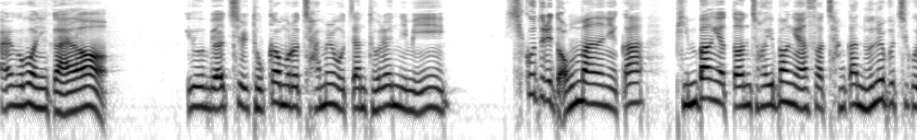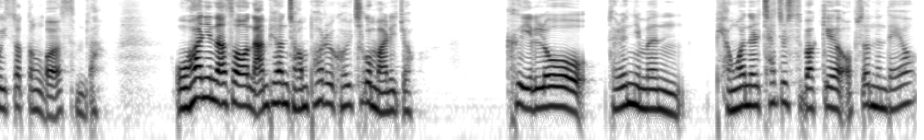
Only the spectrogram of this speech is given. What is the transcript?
알고 보니까요. 요 며칠 독감으로 잠을 못 잔 도련님이 식구들이 너무 많으니까 빈 방이었던 저희 방에 와서 잠깐 눈을 붙이고 있었던 거였습니다. 오한이 나서 남편 점퍼를 걸치고 말이죠. 그 일로 도련님은 병원을 찾을 수밖에 없었는데요.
